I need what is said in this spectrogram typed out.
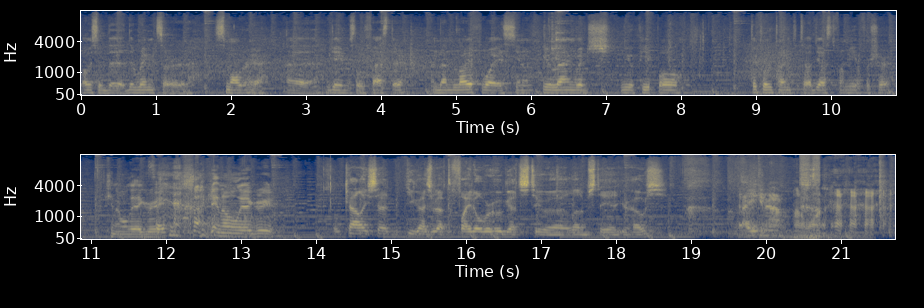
Obviously the, the rinks are smaller here. Uh, game is a little faster. And then life-wise, you know, new language, new people. Took a little time to adjust for me for sure. I Can only agree. I can only agree. So Calle said you guys would have to fight over who gets to uh, let him stay at your house. Yeah, you can have. him. I don't want.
